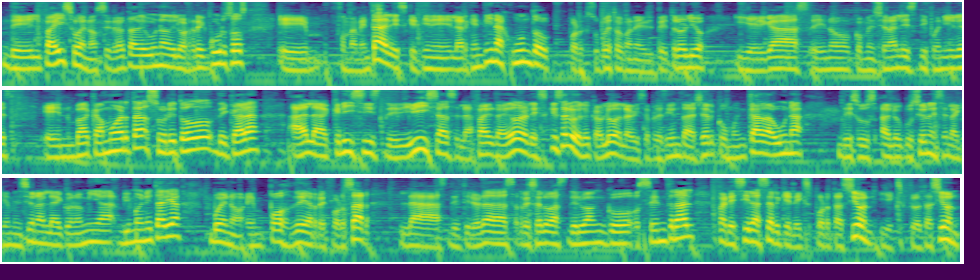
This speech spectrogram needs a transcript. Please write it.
del país. Bueno, se trata de uno de los recursos eh, fundamentales que tiene la Argentina, junto, por supuesto, con el petróleo y el gas eh, no convencionales disponibles en vaca muerta, sobre todo de cara a la crisis de divisas, la falta de dólares, que es algo de lo que habló la vicepresidenta ayer, como en cada una de sus alocuciones en la que menciona la economía bimonetaria, bueno, en pos de reforzar las deterioradas reservas del Banco Central, pareciera ser que la exportación y explotación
